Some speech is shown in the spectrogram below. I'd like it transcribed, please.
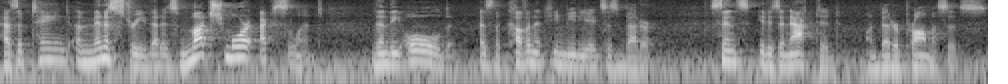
has obtained a ministry that is much more excellent than the old, as the covenant he mediates is better, since it is enacted on better promises.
